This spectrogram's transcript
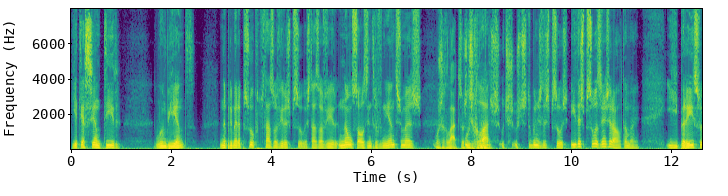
e até sentir o ambiente na primeira pessoa, porque tu estás a ouvir as pessoas, estás a ouvir não só os intervenientes, mas Os relatos, os, os testemunhos. relatos, os, os testemunhos das pessoas e das pessoas em geral também. E para isso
